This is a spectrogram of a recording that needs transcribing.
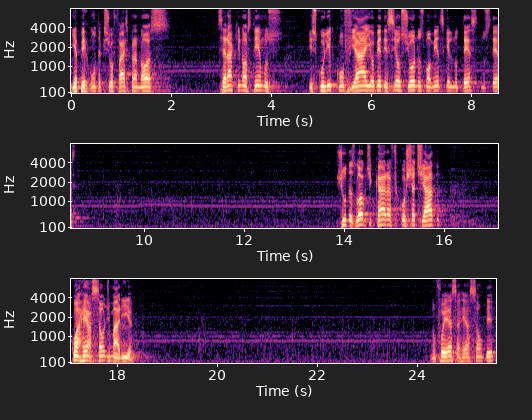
E a pergunta que o Senhor faz para nós: será que nós temos escolhido confiar e obedecer ao Senhor nos momentos que Ele nos testa? Judas, logo de cara, ficou chateado com a reação de Maria. Não foi essa a reação dele?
